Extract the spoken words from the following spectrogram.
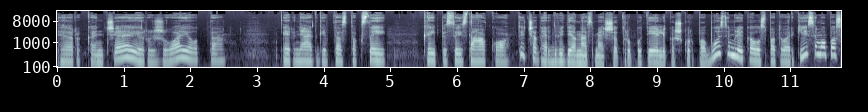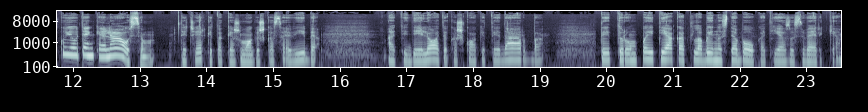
ir kančia, ir žuojauta, ir netgi tas toksai, kaip jisai sako, tai čia dar dvi dienas mes čia truputėlį kažkur pabūsim, reikalus patvarkysim, o paskui jau ten keliausim. Tai čia irgi tokia žmogiška savybė atidėlioti kažkokį tai darbą. Tai trumpai tiek, kad labai nustebau, kad Jėzus verkia.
